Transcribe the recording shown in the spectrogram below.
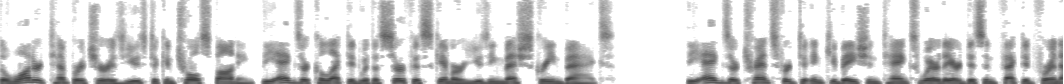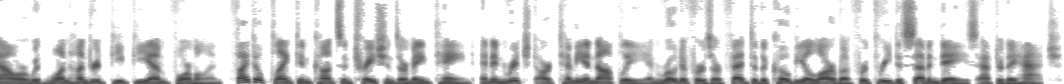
The water temperature is used to control spawning. The eggs are collected with a surface skimmer using mesh screen bags. The eggs are transferred to incubation tanks where they are disinfected for an hour with 100 ppm formalin. Phytoplankton concentrations are maintained, and enriched Artemia nauplii and rotifers are fed to the cobia larvae for 3 to 7 days after they hatch.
